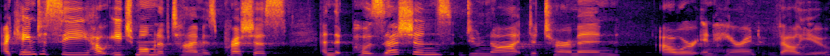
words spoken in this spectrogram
I came to see how each moment of time is precious and that possessions do not determine our inherent value.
